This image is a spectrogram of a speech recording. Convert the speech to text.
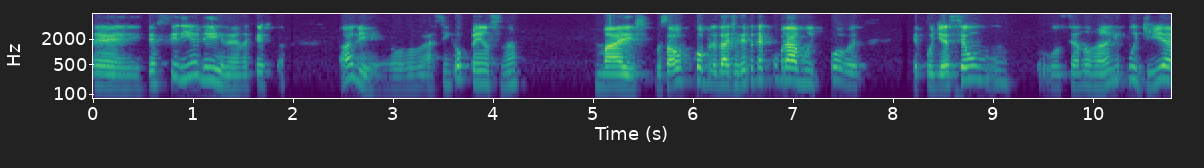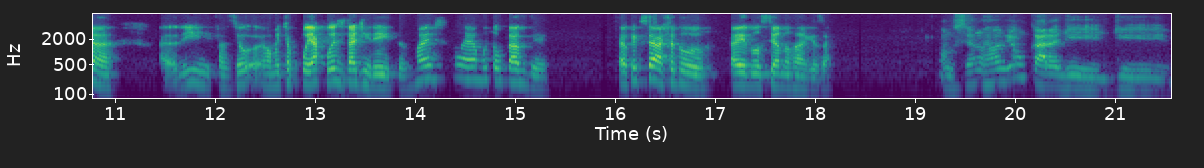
é, interferir ali, né, na questão. Olha, assim que eu penso, né? Mas o pessoal cobra, da direita até cobrar muito. Pô, ele podia ser um, um o Luciano Hang podia ali fazer realmente apoiar coisas da direita, mas não é muito o caso dele. É, o que, que você acha do aí do Luciano Hang, Zé? O Luciano Hang é um cara de, de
